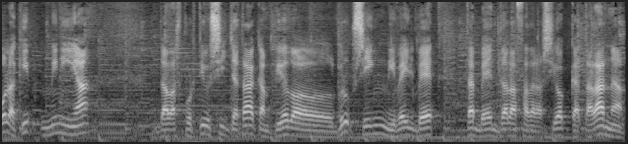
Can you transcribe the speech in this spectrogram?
o l'equip Mini A de l'esportiu Sitgetà, campió del grup 5, nivell B, també de la Federació Catalana.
